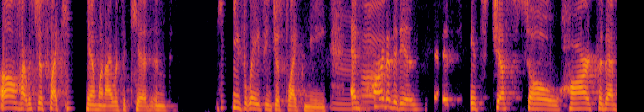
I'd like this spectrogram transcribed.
Oh, I was just like him when I was a kid and he's lazy just like me. And Uh. part of it is that it's it's just so hard for them.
